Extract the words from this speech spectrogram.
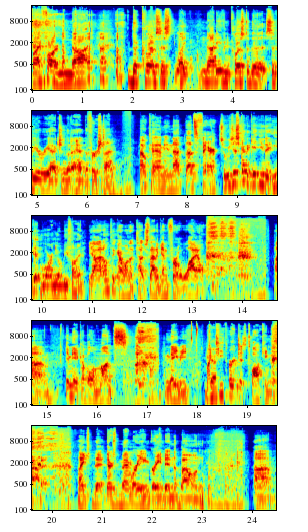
By far, not the closest, like not even close to the severe reaction that I had the first time. Okay, I mean, that that's fair. So we just got to get you to eat it more, and you'll be fine. Yeah, I don't think I want to touch that again for a while. um, give me a couple of months, maybe. My Okay. teeth hurt just talking about it. Like th- there's memory ingrained in the bone. Um,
